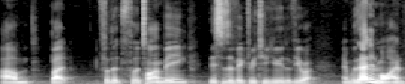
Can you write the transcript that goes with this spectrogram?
Um, but for the, for the time being, this is a victory to you, the viewer. And with that in mind,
